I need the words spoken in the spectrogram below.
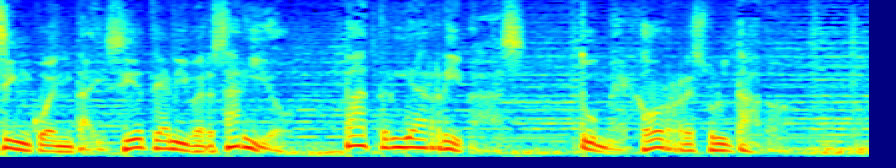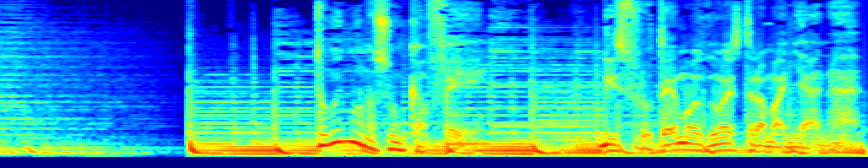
57 aniversario, Patria Rivas, tu mejor resultado. Tomémonos un café. Disfrutemos nuestra mañana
